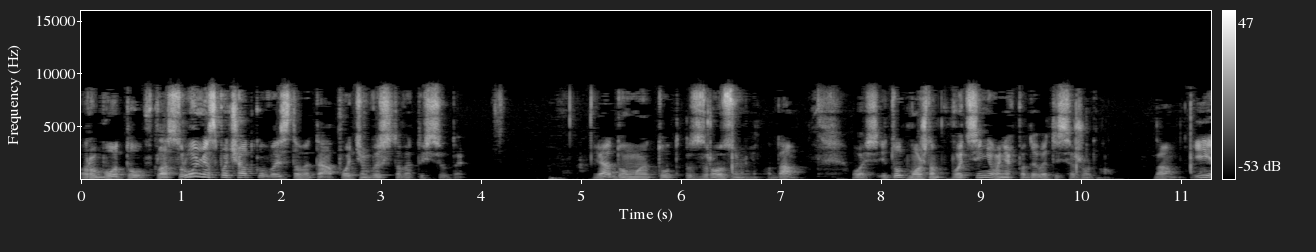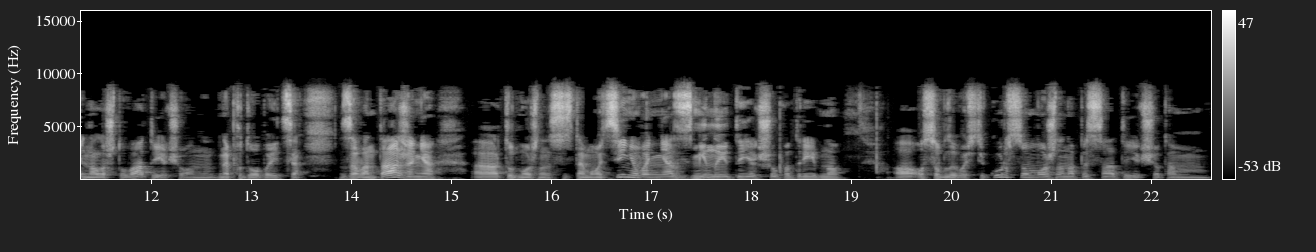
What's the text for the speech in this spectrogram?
роботу в класрумі спочатку виставити, а потім виставити сюди. Я думаю, тут зрозуміло. Да? Ось, І тут можна в оцінюваннях подивитися журнал. Да? І налаштувати, якщо вам не подобається завантаження. Тут можна систему оцінювання змінити, якщо потрібно. Особливості курсу можна написати, якщо там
